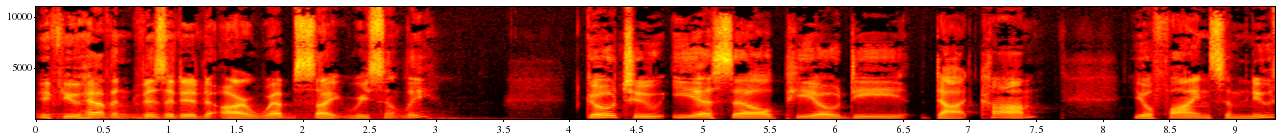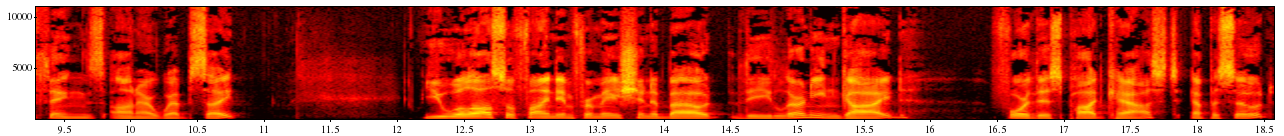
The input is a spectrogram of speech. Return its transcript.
If you haven't visited our website recently, go to eslpod.com. You'll find some new things on our website. You will also find information about the learning guide for this podcast episode.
